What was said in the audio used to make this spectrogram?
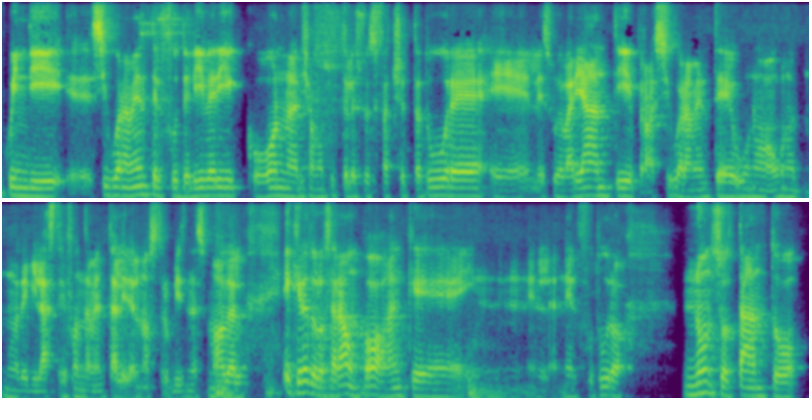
Quindi eh, sicuramente il food delivery con diciamo, tutte le sue sfaccettature e le sue varianti, però è sicuramente uno, uno, uno dei pilastri fondamentali del nostro business model e credo lo sarà un po' anche in, nel, nel futuro, non soltanto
